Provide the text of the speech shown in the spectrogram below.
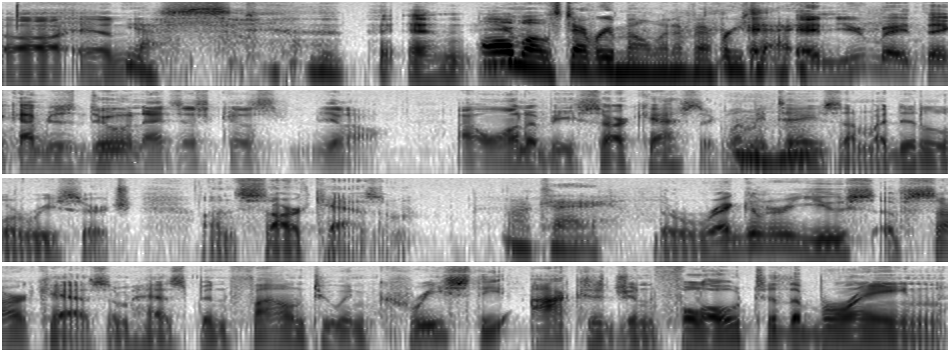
uh, and Yes. and you- Almost every moment of every day. and you may think I'm just doing that just because you know I want to be sarcastic. Let me tell Mm-hmm. you something. I did a little research on sarcasm. okay. The regular use of sarcasm has been found to increase the oxygen flow to the brain,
